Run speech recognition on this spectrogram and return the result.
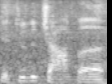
Get to the chopper.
